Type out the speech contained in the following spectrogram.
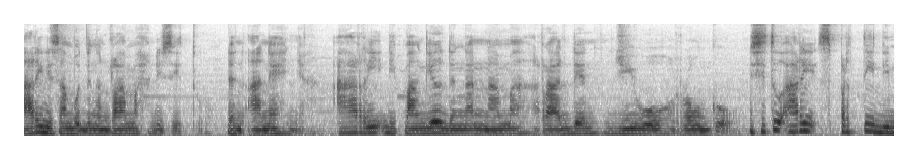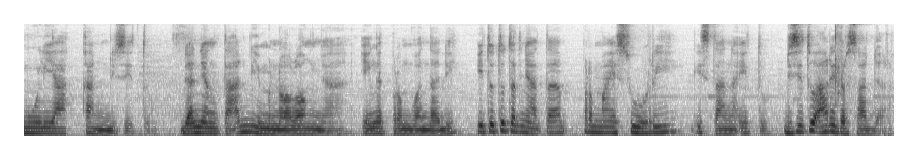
Ari disambut dengan ramah di situ. Dan anehnya, Ari dipanggil dengan nama Raden Jiwo Rogo. Di situ Ari seperti dimuliakan di situ. Dan yang tadi menolongnya, ingat perempuan tadi? Itu tuh ternyata permaisuri istana itu. Di situ Ari tersadar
